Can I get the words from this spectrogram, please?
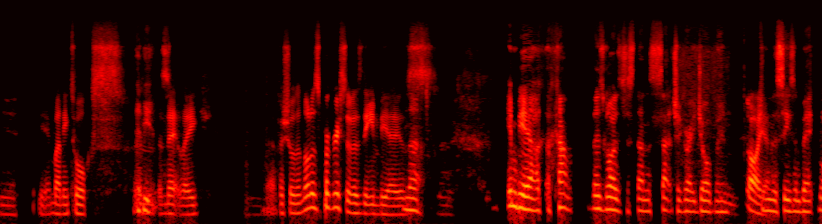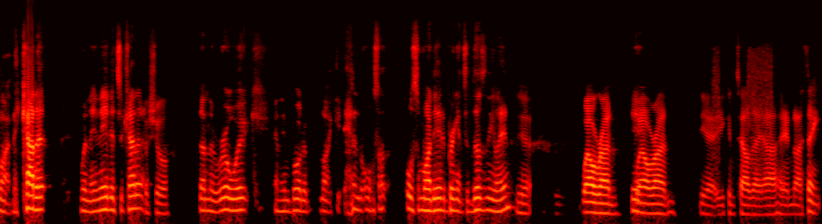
Yeah. yeah, money talks in, in that league uh, for sure. They're not as progressive as the NBA is. No. No. NBA, I, I can't. Those guys just done such a great job, in Oh yeah, Getting the season back, like they cut it when they needed to cut it, for sure. done the real work, and then brought it like had an awesome, awesome idea to bring it to Disneyland. Yeah, well run, Yeah. well run. Yeah, you can tell they are, and I think.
